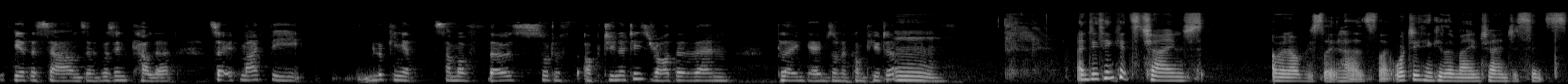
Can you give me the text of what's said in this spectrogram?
Could hear the sounds, and it was in color. So it might be looking at some of those sort of opportunities rather than playing games on a computer. And do you think it's changed? I mean, obviously it has. Like, what do you think are the main changes since,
